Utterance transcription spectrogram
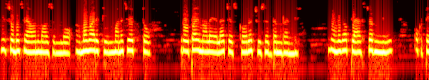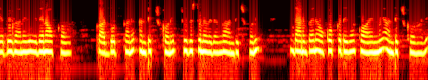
ఈ శుభ శ్రావణ మాసంలో అమ్మవారికి మన చేతితో రూపాయి మాల ఎలా చేసుకోవాలో చూసేద్దాం రండి. ముందుగా ప్లాస్టర్ని ఒక టేబుల్ కానీ ఏదైనా ఒక కార్డ్బోర్డ్ కానీ అంటించుకొని చూపిస్తున్న విధంగా అంటించుకొని దానిపైన ఒక్కొక్కటిగా కాయిన్ని అంటించుకోవాలి.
